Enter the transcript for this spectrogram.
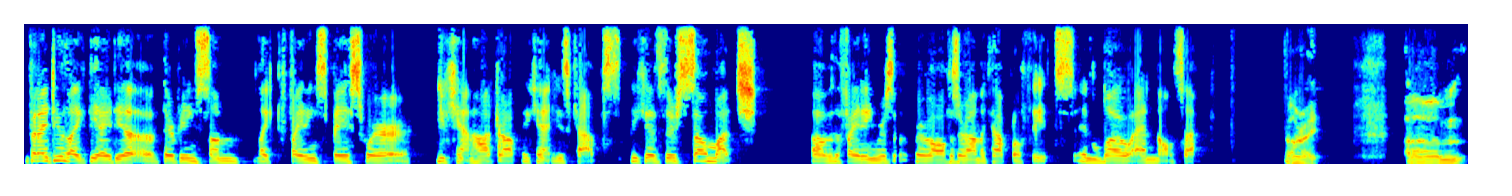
But I do like the idea of there being some like fighting space where you can't hot drop, you can't use caps because there's so much of the fighting res- revolves around the capital fleets in low and null sec. All right. Um,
